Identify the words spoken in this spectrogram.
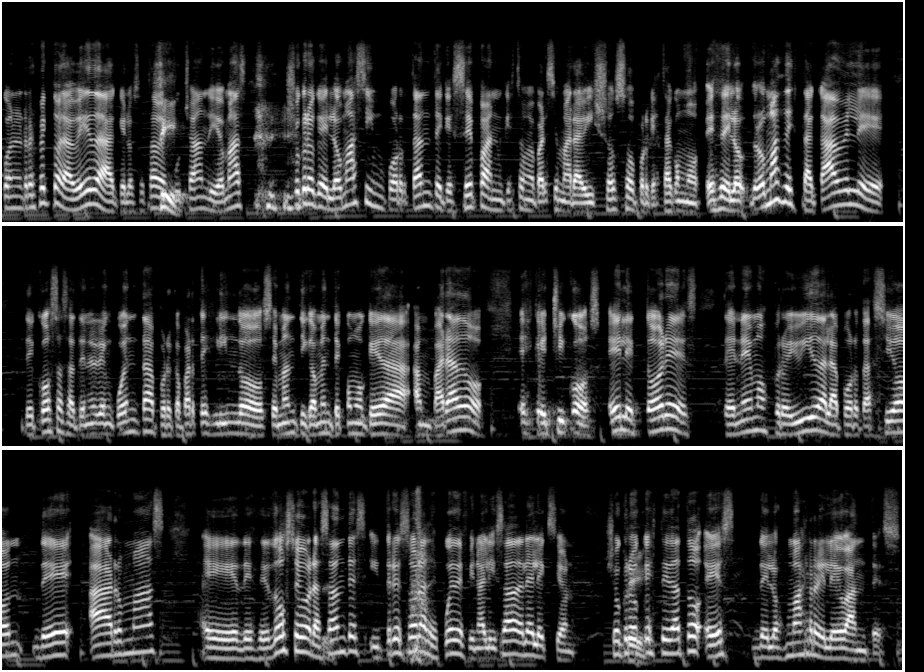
con el respecto a la veda, que los estaba Sí. escuchando y demás, yo creo que lo más importante que sepan, que esto me parece maravilloso porque está como, es de lo, de lo más destacable de cosas a tener en cuenta, porque aparte es lindo semánticamente cómo queda amparado, es que chicos, electores, tenemos prohibida la aportación de armas eh, desde 12 horas antes y 3 horas después de finalizada la elección. Yo creo Sí. que este dato es de los más relevantes.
